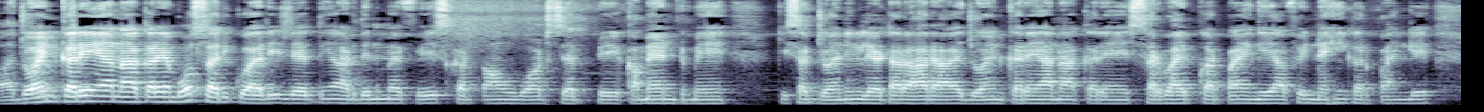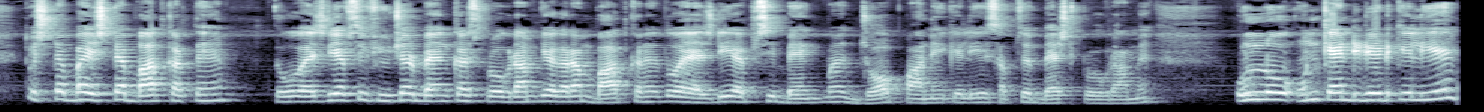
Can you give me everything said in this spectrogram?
join करें या ना करें, बहुत सारी क्वारीज रहती हैं। हर दिन मैं फेस करता हूँ व्हाट्सएप पे कमेंट में कि सर ज्वाइनिंग लेटर आ रहा है ज्वाइन करें या ना करें सर्वाइव कर पाएँगे या फिर नहीं कर पाएँगे। तो स्टेप बाय स्टेप बात करते हैं। तो H D F C future bankers program की अगर हम बात करें तो H D F C bank में जॉब पाने के लिए सबसे बेस्ट प्रोग्राम है। उन लोग उन कैंडिडेट के लिए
